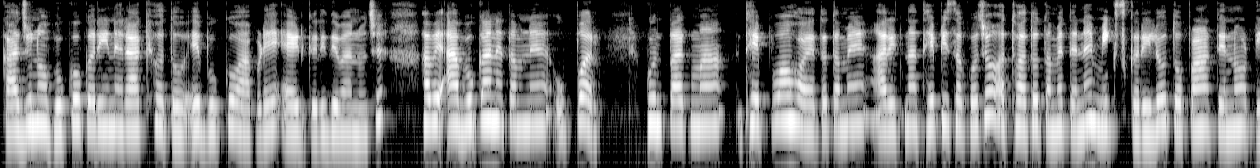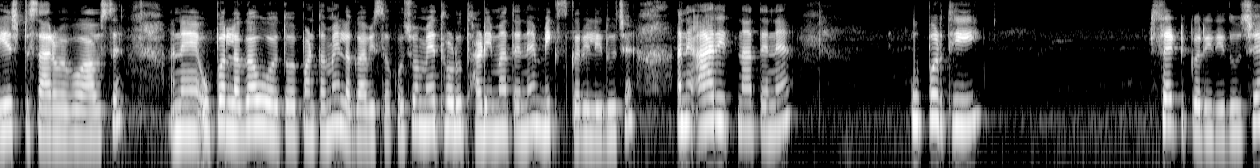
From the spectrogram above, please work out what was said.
કાજુનો ભૂકો કરીને રાખ્યો હતો એ ભૂકો આપણે એડ કરી દેવાનો છે. હવે આ ભૂકાને તમને ઉપર ગુંદપાકમાં થેપવો હોય તો તમે આ રીતના થેપી શકો છો અથવા તો તમે તેને મિક્સ કરી લો તો પણ તેનો ટેસ્ટ સારો એવો આવશે. અને ઉપર લગાવવું હોય તો પણ તમે લગાવી શકો છો. મેં થોડું થાળીમાં તેને મિક્સ કરી લીધું છે. અને આ રીતના તેને ઉપરથી સેટ કરી દીધું છે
